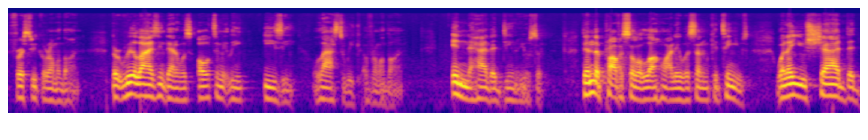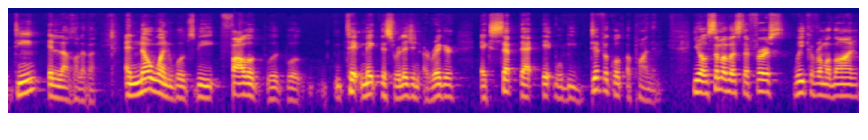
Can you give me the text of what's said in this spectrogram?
first week of Ramadan, but realizing that it was ultimately easy last week of Ramadan. Inna hada dinu yusr. Then the Prophet ﷺ continues, وَلَنْ يُشَادَ الدِّينِ إِلَّا غَلَبَ And no one will be followed, will, will take, make this religion a rigor, except that it will be difficult upon them. You know, some of us, the first week of Ramadan,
